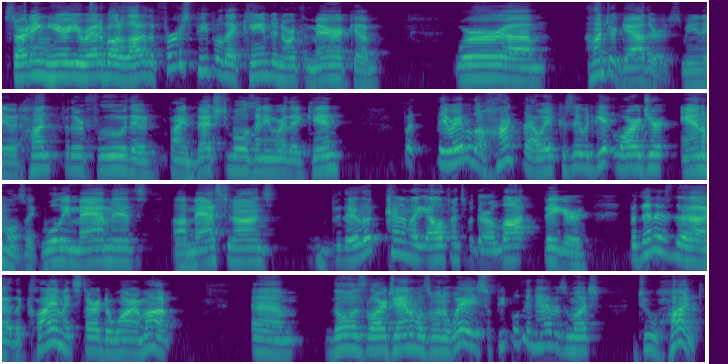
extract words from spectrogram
Starting here, you read about a lot of the first people that came to North America were um, hunter gatherers, meaning they would hunt for their food, they would find vegetables anywhere they can. But they were able to hunt that way because they would get larger animals like woolly mammoths, uh, mastodons. They look kind of like elephants, but they're a lot bigger. But then as the, the climate started to warm up, um, those large animals went away, so people didn't have as much to hunt.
